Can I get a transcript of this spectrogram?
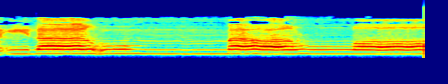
أإله مع الله.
